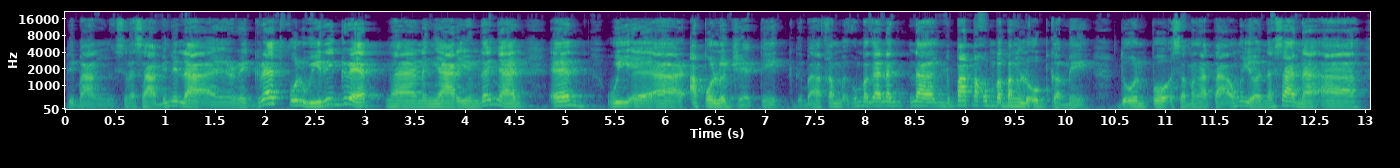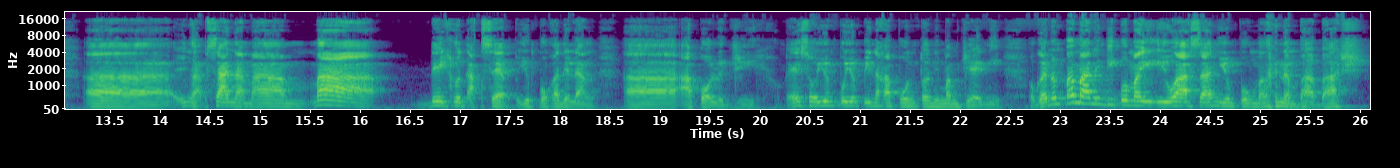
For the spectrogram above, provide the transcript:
'di ba? Ang sinasabi nila ay regretful, we regret na nangyari yung ganyan and we eh, are apologetic, 'di ba? Kam- Kumbaga nag nagpapakumbabang loob kami doon po sa mga taong 'yon na sana ah ah, yun nga, sana ma, ma they could accept yung pong kanilang ah, apology. Okay? So, yun po yung pinakapunto ni Ma'am Jenny. O ganun pa man, hindi po maiiwasan yung pong mga nambabash.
